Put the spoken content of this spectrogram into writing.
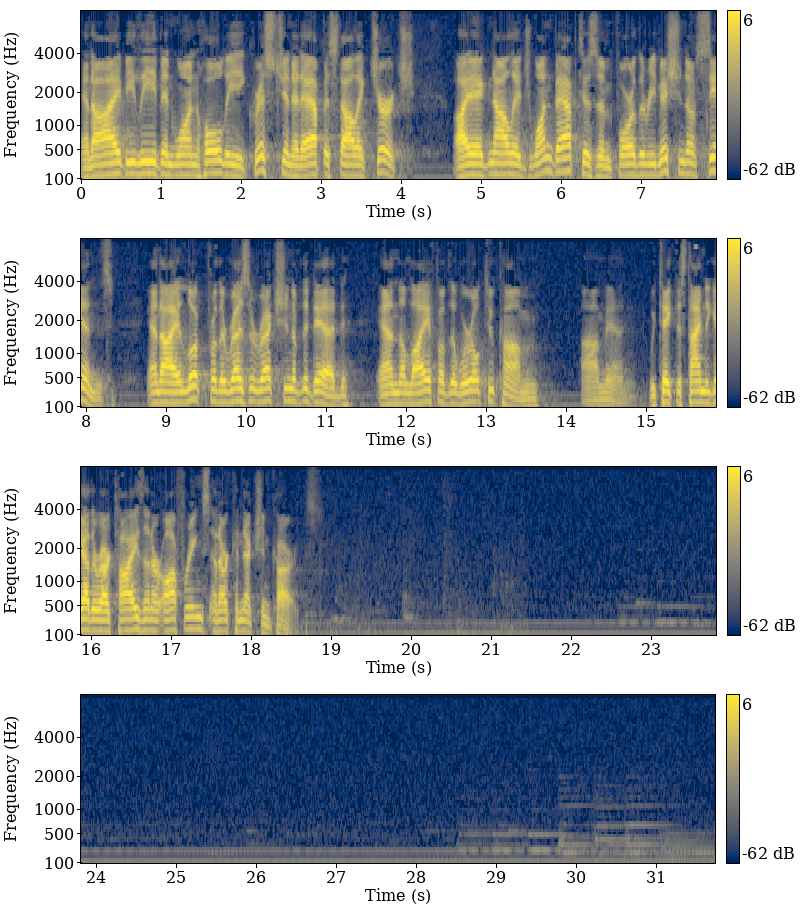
And I believe in one holy Christian and apostolic church. I acknowledge one baptism for the remission of sins, and I look for the resurrection of the dead and the life of the world to come. Amen. We take this time to gather our tithes and our offerings and our connection cards.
